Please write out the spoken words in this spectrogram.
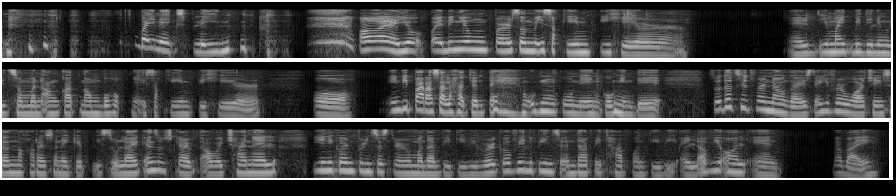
ba ina-explain? okay, yung, pwedeng yung person may isa kimpi hair. You might be dealing with someone ang cut ng buhok niya is a kimpy hair. O, hindi para sa lahat yun, te. Huwag mong kunin kung hindi. So that's it for now guys. Thank you for watching. Sana naka-resonate kayo. Please do like and subscribe to our channel, Unicorn Princess Nero Madam PTV, Virgo Philippines, and Dapit Hapon TV. I love you all and bye-bye.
